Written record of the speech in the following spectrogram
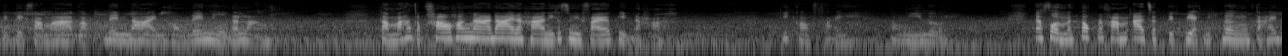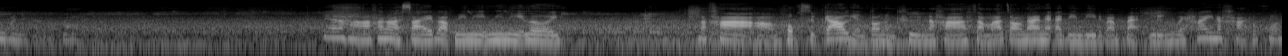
เด็กๆสามารถแบบเล่นได้มีของเล่นอยู่ด้านหลัง สามารถทำกับข้าวข้างหน้าได้นะคะ อันนี้ก็จะมีไฟผิดนะคะ ที่ก่อไฟตรงนี้เลย แต่ฝนมันตกนะคะมันอาจจะเปียกๆนิดนึง แต่ให้ดูบรรยากาศรอบๆเนี่ยนะคะ ขนาดไซส์แบบมินิมินิเลย ราคา 69 เหรียญต่อหนึ่งคืนนะคะ สามารถจองได้ใน Airbnb เดี๋ยวแบมแปะลิงก์ไว้ให้นะคะทุกคน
